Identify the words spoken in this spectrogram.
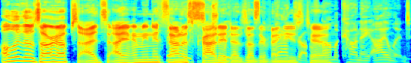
All of those are upsides. I I mean it's not as crowded as other the venues too. Of Amakane Island,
